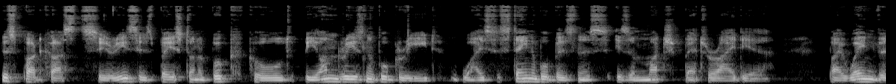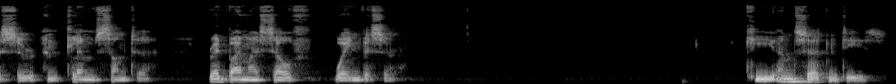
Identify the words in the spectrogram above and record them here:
This podcast series is based on a book called Beyond Reasonable Greed Why Sustainable Business is a Much Better Idea by Wayne Visser and Clem Sunter, read by myself, Wayne Visser. Key uncertainties.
